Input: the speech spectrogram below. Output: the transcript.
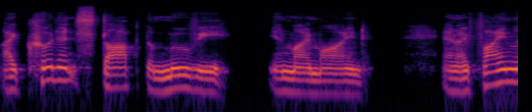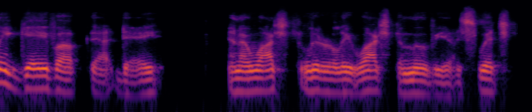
I couldn't stop the movie in my mind. And I finally gave up that day and I watched, literally watched a movie. I switched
